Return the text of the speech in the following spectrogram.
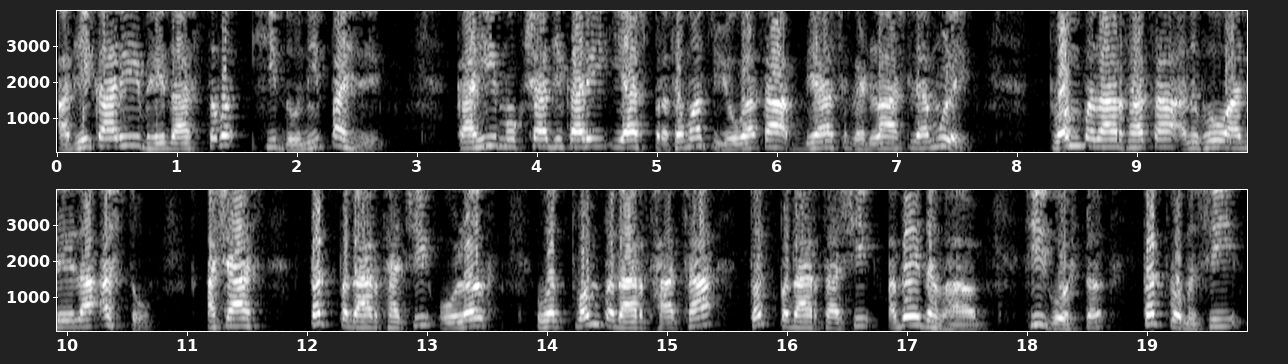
अधिकारी भेदास्तव ही दोन्ही पाहिजे. काही मोक्षाधिकारी यास प्रथमच योगाचा अभ्यास घडला असल्यामुळे त्वम पदार्थाचा अनुभव आलेला असतो. अशास तत्पदार्थाची ओळख व त्वम पदार्थाचा तत्पदार्थाशी अभेदभाव ही गोष्ट तत्वमसी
